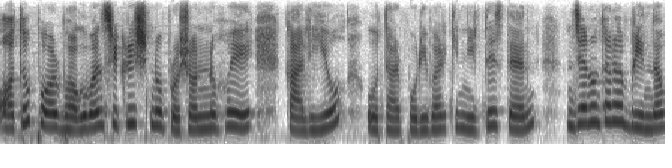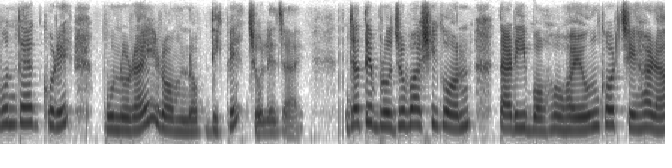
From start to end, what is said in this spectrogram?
অতঃপর ভগবান শ্রীকৃষ্ণ প্রসন্ন হয়ে কালীয় ও তার পরিবারকে নির্দেশ দেন যেন তারা বৃন্দাবন ত্যাগ করে পুনরায় রমনব দ্বীপে চলে যায়, যাতে ব্রজবাসীগণ তার এই ভয়ঙ্কর চেহারা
